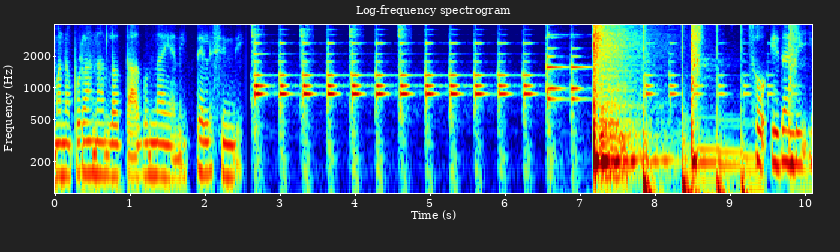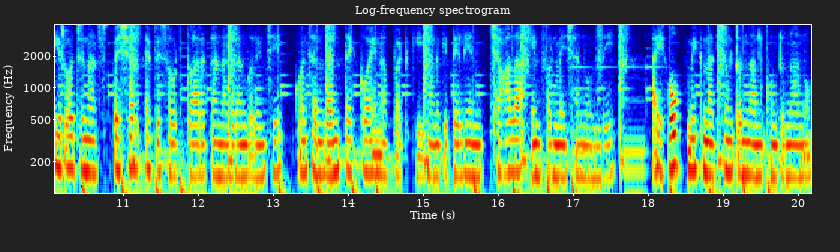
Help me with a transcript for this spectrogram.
మన పురాణాల్లో దాగున్నాయని తెలిసింది. సో ఇదండి ఈరోజు నా స్పెషల్ ఎపిసోడ్ ద్వారకా నగరం గురించి. కొంచెం లెంత్ ఎక్కువైనప్పటికీ మనకి తెలియని చాలా ఇన్ఫర్మేషన్ ఉంది. ఐ హోప్ మీకు నచ్చి ఉంటుంది అనుకుంటున్నాను.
